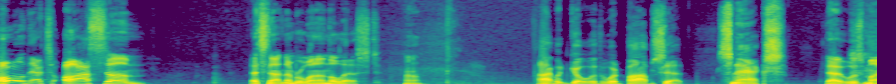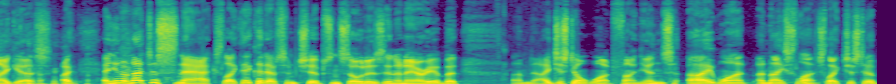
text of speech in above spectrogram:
Oh, that's awesome. That's not number one on the list. Huh. I would go with what Bob said snacks. That was my guess. I, and, you know, not just snacks, like they could have some chips and sodas in an area, but um, I just don't want Funyuns. I want a nice lunch, like just a,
